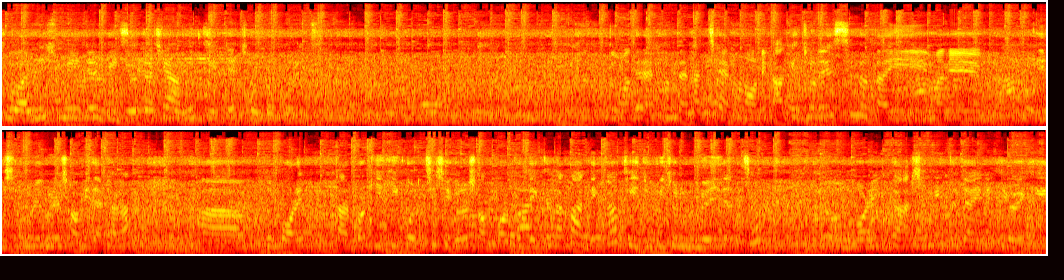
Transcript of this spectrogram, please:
চুয়াল্লিশ মিনিটের ভিডিওটাকে আমি কেটে ছোটো করেছি। আগে চলে এসেছিল, তাই মানে এসে ঘুরে ঘুরে সবই দেখালাম। তো পরে তারপর কী কী করছি সেগুলো সব পরপর দেখতে থাকো। আর দেখতে পাচ্ছি পিছন ঘুরে যাচ্ছে। তো পরে তো আসেনি, তো জানি না, কীভাবে কি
